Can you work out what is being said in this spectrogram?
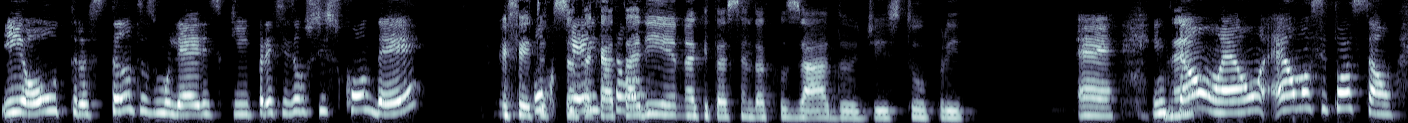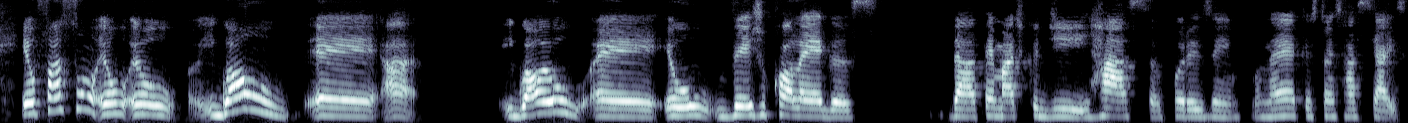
e outras tantas mulheres que precisam se esconder. Prefeito de Santa estão... Catarina, que está sendo acusado de estupro. É, então né? é, um, é uma situação. Eu faço, eu, eu igual é, a, igual eu, é, eu vejo colegas da temática de raça, por exemplo, né, questões raciais,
